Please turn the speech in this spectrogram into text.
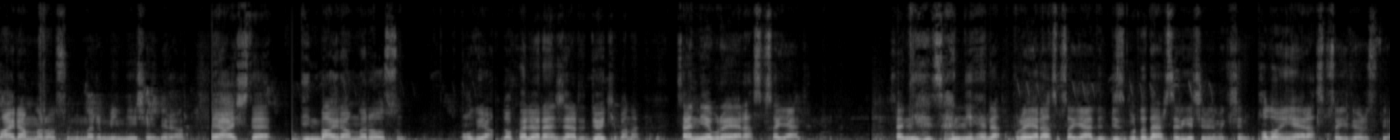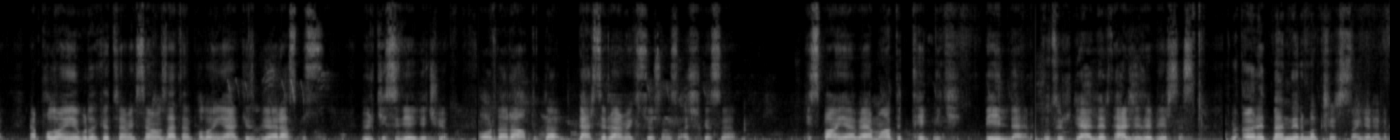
bayramlar olsun bunların milli şeyleri var. Veya işte din bayramları olsun oluyor. Lokal öğrenciler de diyor ki bana sen niye buraya Erasmus'a geldin? Sen niye sen niye buraya Erasmus'a geldin? Biz burada dersleri geçebilmek için Polonya'ya Erasmus'a gidiyoruz diyor. Ya Polonya'yı burada kötülemek istemem zaten Polonya herkes biliyor Erasmus ülkesi diye geçiyor. Orada rahatlıkla dersleri vermek istiyorsanız açıkçası İspanya veya Madrid teknik değil de bu tür yerleri tercih edebilirsiniz. Şimdi öğretmenlerin bakış açısına gelelim.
